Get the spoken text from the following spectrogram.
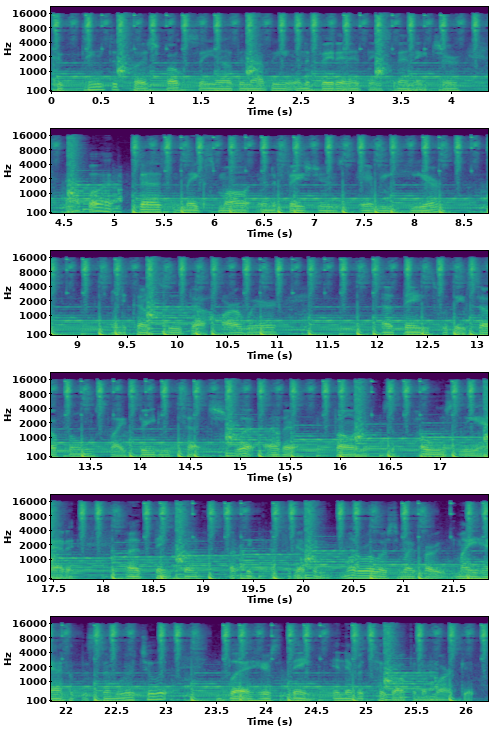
continued to push, you know, they're not being innovative and things of that nature. Apple does make small innovations every year when it comes to the hardware of things with their cell phones, like 3D Touch. What other phone supposedly had it? I think some, I think, I forgot, I Motorola or somebody probably might have something similar to it. But here's the thing, it never took off in the market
